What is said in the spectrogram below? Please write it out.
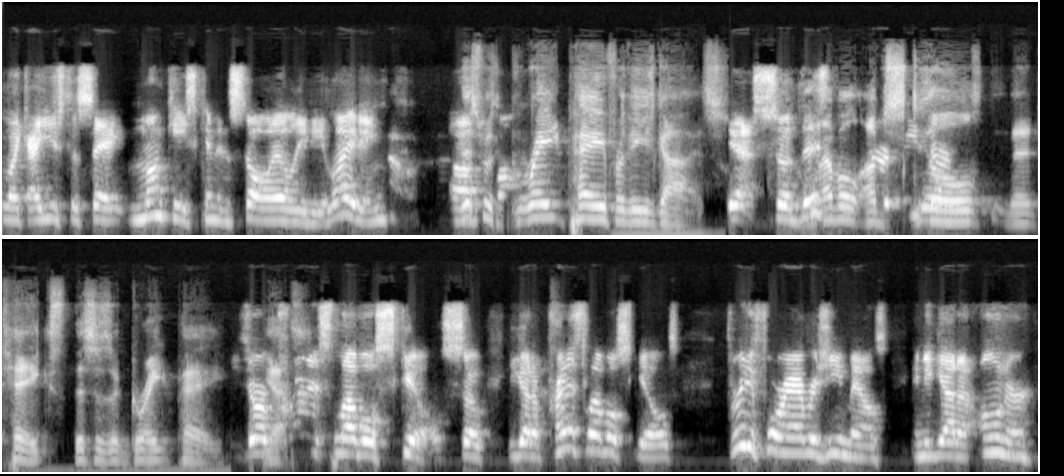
like I used to say, monkeys can install LED lighting. This Uh, was great pay for these guys. yes. So The this level of these are- skills that it takes. This is a great pay. These are Yes. apprentice level skills. So you got apprentice level skills, three to four average emails, and you got an owner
